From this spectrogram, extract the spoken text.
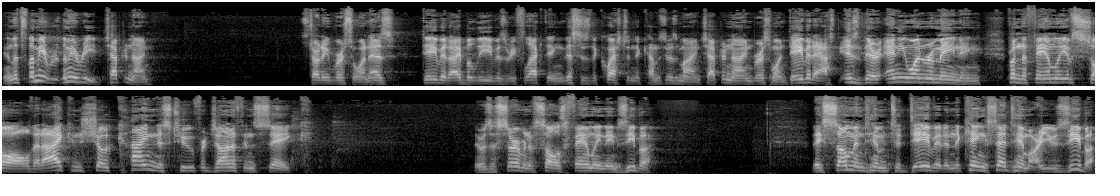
And let's, let, me, let me read chapter 9, starting verse 1. As David, I believe, is reflecting, this is the question that comes to his mind. Chapter 9, verse 1. David asked, Is there anyone remaining from the family of Saul that I can show kindness to for Jonathan's sake? There was a servant of Saul's family named Ziba. They summoned him to David, and the king said to him, Are you Ziba?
